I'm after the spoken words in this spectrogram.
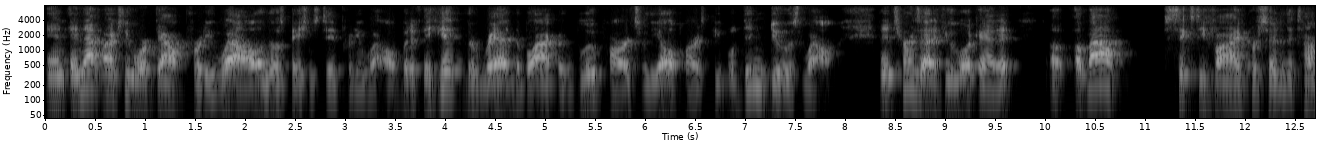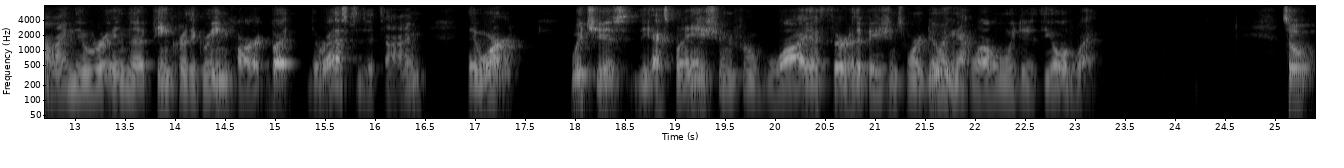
and, and that actually worked out pretty well, and those patients did pretty well. But if they hit the red, the black, or the blue parts, or the yellow parts, people didn't do as well. And it turns out if you look at it, uh, about 65% of the time they were in the pink or the green part, but the rest of the time they weren't, which is the explanation for why a third of the patients weren't doing that well when we did it the old way. So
